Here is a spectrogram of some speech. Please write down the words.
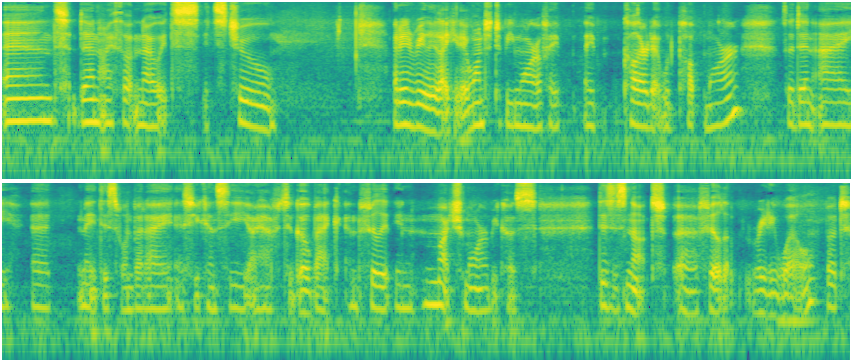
And then I thought no it's it's too I didn't really like it. I wanted to be more of a, a color that would pop more. So then I uh, made this one but I as you can see I have to go back and fill it in much more because this is not uh, filled up really well but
